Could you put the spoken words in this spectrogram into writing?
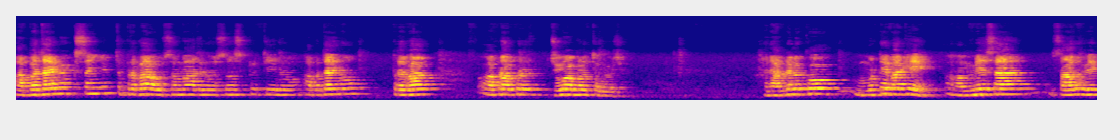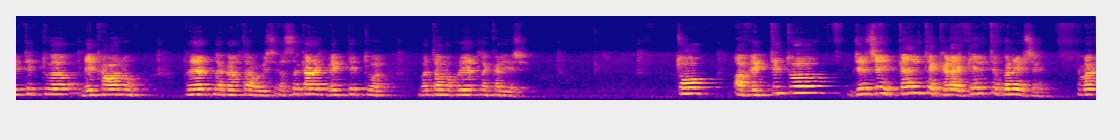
આ બધાનો એક સંયુક્ત પ્રભાવ સમાજનો, સંસ્કૃતિનો, આ બધાનો પ્રભાવ આપણા ઉપર જોવા મળતો હોય છે. અને આપણે લોકો મોટે ભાગે હંમેશા સારું વ્યક્તિત્વ દેખાવાનો પ્રયત્ન કરતા હોય છે, અસરકારક વ્યક્તિત્વ બતાવવાનો પ્રયત્ન કરીએ છીએ. તો આ વ્યક્તિત્વ જે છે, કઈ રીતે ઘડાય, કઈ રીતે બને છે? એમાં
